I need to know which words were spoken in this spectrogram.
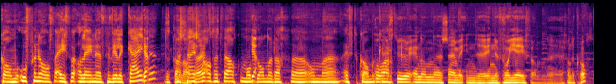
komen oefenen of even alleen even willen kijken... Ja, dat kan dan zijn ze altijd. altijd welkom op Ja. donderdag uh, om uh, even te komen Om kijken. acht uur en dan uh, zijn we in de, in de foyer van, van de krocht.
